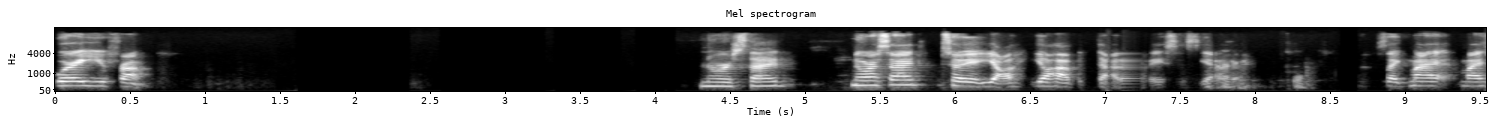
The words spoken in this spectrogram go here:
Where are you from? North side. North side. So y'all y'all have databases. Yeah. Okay. Cool. It's like my my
